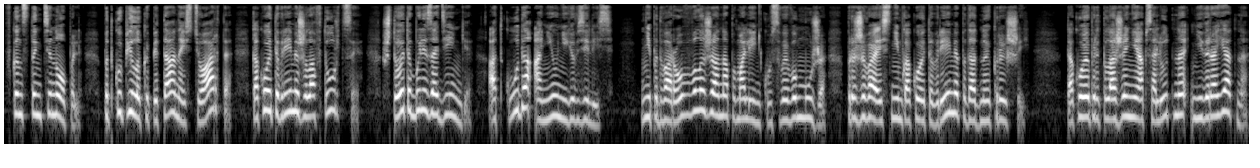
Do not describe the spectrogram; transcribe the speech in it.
в Константинополь, подкупила капитана и стюарта, какое-то время жила в Турции. Что это были за деньги? Откуда они у нее взялись? Не подворовывала же она помаленьку своего мужа, проживая с ним какое-то время под одной крышей. Такое предположение абсолютно невероятно.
